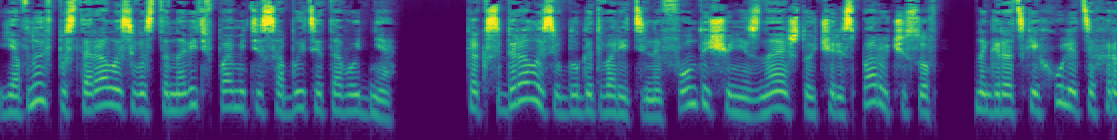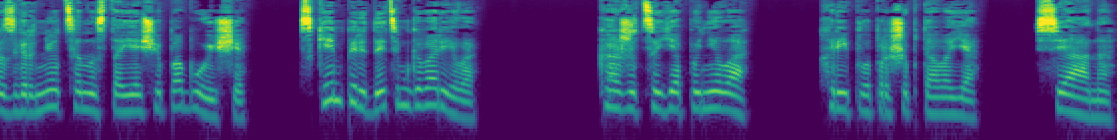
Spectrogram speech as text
Я вновь постаралась восстановить в памяти события того дня. Как собиралась в благотворительный фонд, еще не зная, что через пару часов на городских улицах развернется настоящее побоище. С кем перед этим говорила? «Кажется, я поняла», — хрипло прошептала я. «Сиана.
